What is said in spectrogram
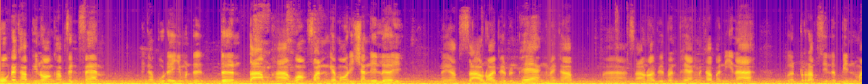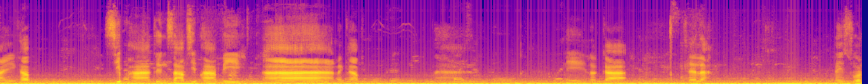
16นะครับพี่น้องครับแฟนๆนะครับผู้ใดยังมันเดินเดินตามหาความฝันกับออดิชั่นได้เลยนะครับสาวน้อยเพชรเป็นแพงนะครับอ่าสาวน้อยเพชรเป็นแพงนะครับ อันนี้นะเปิดรับศิลปินใหม่ครับ15ถึง35 ปีอ่านะครับอ่านี่แล้วก็ใช่ละ ในส่วน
